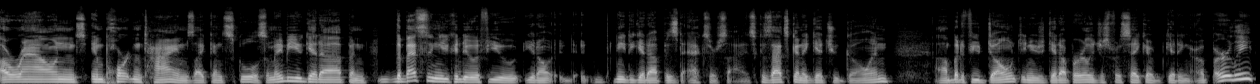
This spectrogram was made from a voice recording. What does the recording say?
around important times, like in school. So maybe you get up, and the best thing you can do if you you know need to get up is to exercise because that's going to get you going. Um, but if you don't and you get up early just for the sake of getting up early,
